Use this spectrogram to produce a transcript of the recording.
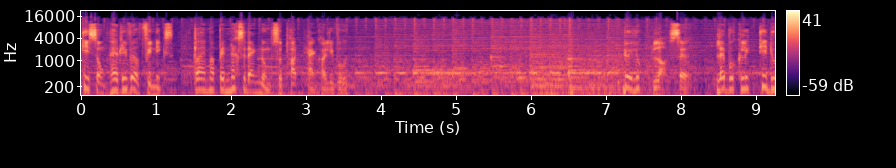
ที่ส่งให้ River Phoenix กลายมาเป็นนักแสดงหนุ่มสุดฮอตแห่งฮอลลีวูด ด้วยลุคหล่อเซอร์ และบุคลิกที่ดู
